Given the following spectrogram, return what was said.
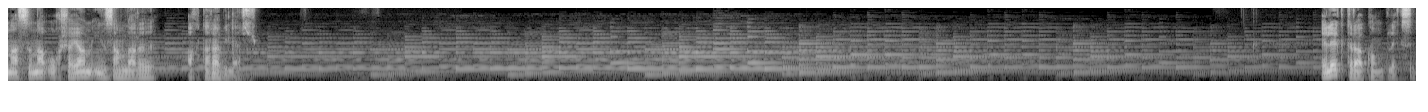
anasına oxşayan insanları axtara bilər. Elektra kompleksi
